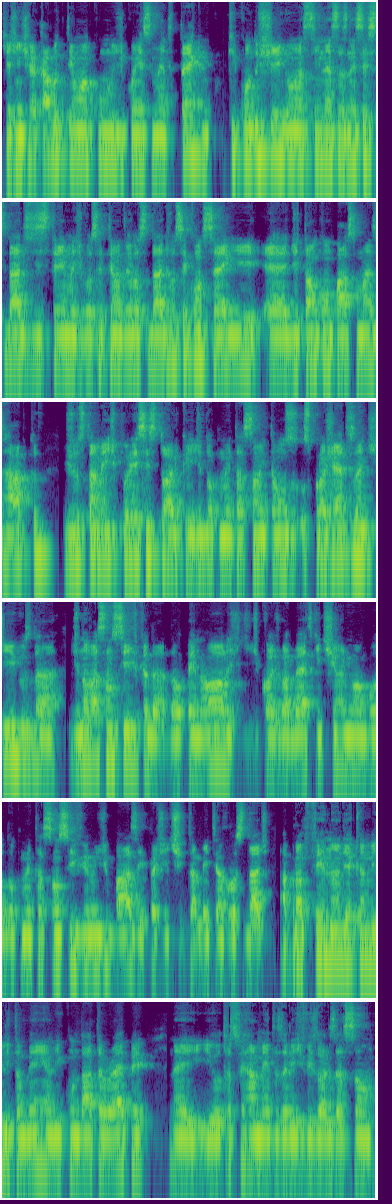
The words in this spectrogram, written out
que a gente acaba que tem um acúmulo de conhecimento técnico que quando chegam assim nessas necessidades extremas de você ter uma velocidade, você consegue é, um compasso mais rápido, justamente por esse histórico aí de documentação. Então, os, os projetos antigos da, de inovação cívica da, da Open Knowledge, de código aberto, que tinham ali uma boa documentação, serviram de base para a gente também ter a velocidade. A própria Fernanda e a Camille também ali com Data Wrapper né, e, e outras ferramentas ali de visualização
